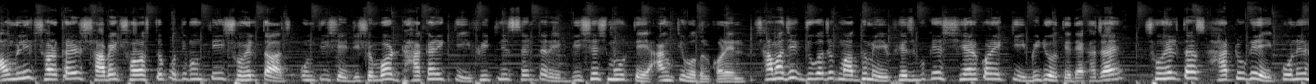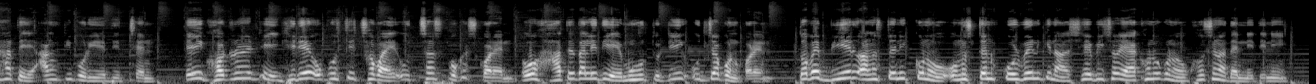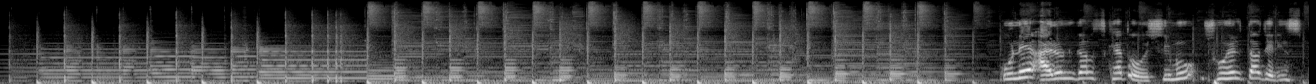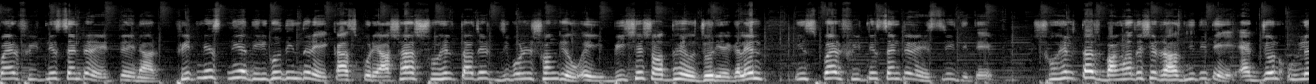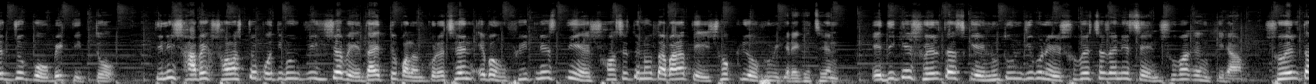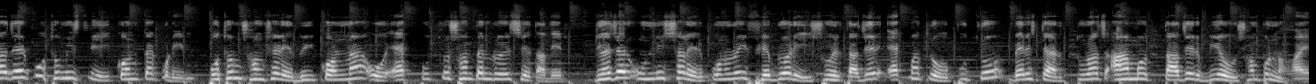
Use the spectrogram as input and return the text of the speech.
আওয়ামী লীগ সরকারের সাবেক স্বরাষ্ট্র প্রতিমন্ত্রী সোহেল তাজ উনত্রিশে ডিসেম্বর ঢাকার একটি ফিটনেস সেন্টারে বিশেষ মুহূর্তে আংটি বদল করেন। সামাজিক যোগাযোগ মাধ্যমে ফেসবুকে শেয়ার করা একটি ভিডিওতে দেখা যায়, সোহেল তাজ হাঁটু গেড়ে কনের হাতে আংটি পরিয়ে দিচ্ছেন। এই ঘটনাটি ঘিরে উপস্থিত সবাই উচ্ছ্বাস প্রকাশ করেন ও হাতে তালি দিয়ে মুহূর্তটি উদযাপন করেন। তবে বিয়ের আনুষ্ঠানিক কোনো অনুষ্ঠান করবেন কিনা সে বিষয়ে এখনও কোনো ঘোষণা দেননি তিনি। কোনে আয়রন গার্লস খ্যাত শিমু সোহেল তাজের ইন্সপায়ার ফিটনেস সেন্টারের ট্রেনার। ফিটনেস নিয়ে দীর্ঘদিন ধরে কাজ করে আসা সোহেল তাজের জীবনের সঙ্গেও এই বিশেষ অধ্যায়েও জড়িয়ে গেলেন ইন্সপায়ার ফিটনেস সেন্টারের স্মৃতিতে। সোহেল তাজ বাংলাদেশের রাজনীতিতে একজন উল্লেখযোগ্য ব্যক্তিত্ব। তিনি সাবেক স্বরাষ্ট্র প্রতিমন্ত্রী হিসেবে দায়িত্ব পালন করেছেন এবং ফিটনেস নিয়ে সচেতনতা বাড়াতে সক্রিয় ভূমিকা রেখেছেন। এদিকে সোহেল তাজকে নতুন জীবনের শুভেচ্ছা জানিয়েছেন শুভাকাঙ্ক্ষীরা। সোহেল তাজের প্রথম স্ত্রী কনকা করিম। প্রথম সংসারে দুই কন্যা ও এক পুত্র সন্তান রয়েছে তাদের। দুই হাজার উনিশ সালের পনেরোই ফেব্রুয়ারি সোহেল তাজের একমাত্র পুত্র ব্যারিস্টার তুরাজ আহমদ তাজের বিয়েও সম্পন্ন হয়।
